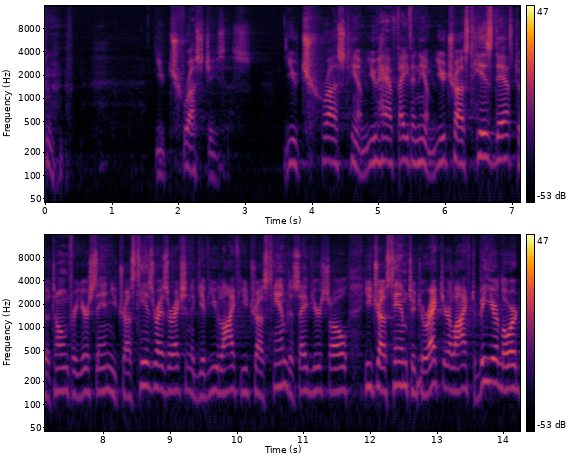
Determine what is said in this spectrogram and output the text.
you trust Jesus. You trust Him. You have faith in Him. You trust His death to atone for your sin. You trust His resurrection to give you life. You trust Him to save your soul. You trust Him to direct your life, to be your Lord.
